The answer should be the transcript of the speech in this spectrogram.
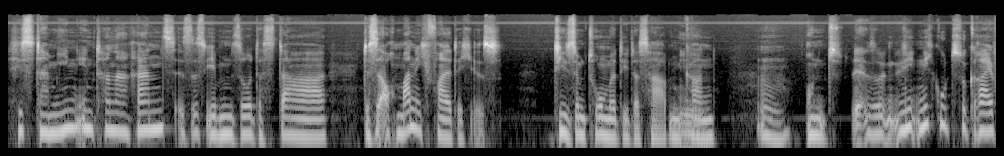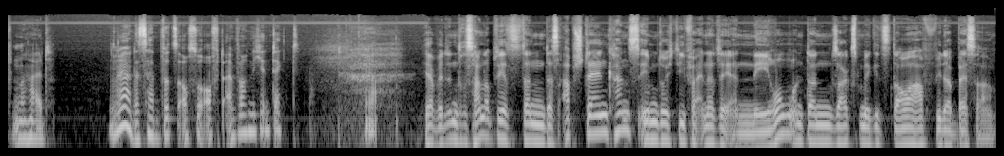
Histaminintoleranz ist es eben so, dass da dass es auch mannigfaltig ist, die Symptome, die das haben kann. Und also ni- nicht gut zu greifen halt. Ja, deshalb wird es auch so oft einfach nicht entdeckt. Ja. Ja, wird interessant, ob du jetzt dann das abstellen kannst, eben durch die veränderte Ernährung und dann sagst, mir geht's dauerhaft wieder besser.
